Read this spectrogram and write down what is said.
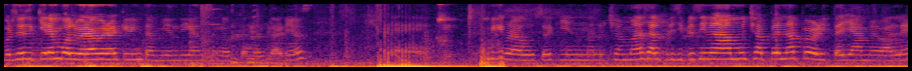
Por si si quieren volver a ver a Kevin también díganse en los comentarios. Que me gusto aquí en una lucha más. Al principio sí me daba mucha pena, pero ahorita ya me vale.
